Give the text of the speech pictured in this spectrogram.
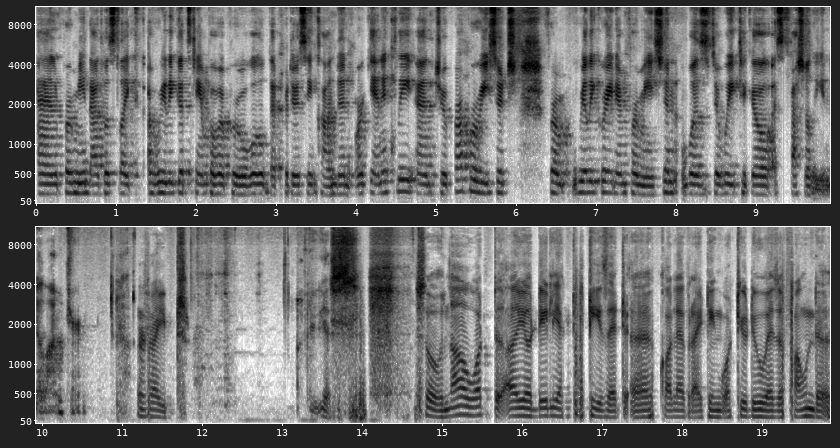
and for me, that was like a really good stamp of approval that producing content organically and through proper research from really great information was the way to go, especially in the long term. Right. Yes. So now, what are your daily activities at uh, Collab Writing? What you do as a founder?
